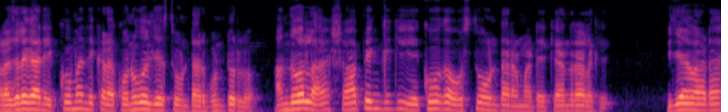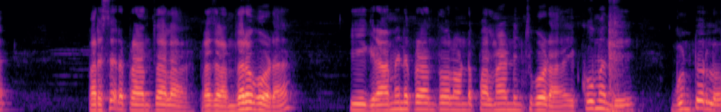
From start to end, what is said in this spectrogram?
ప్రజలు కానీ ఎక్కువ మంది ఇక్కడ కొనుగోలు చేస్తూ ఉంటారు గుంటూరులో. అందువల్ల షాపింగ్కి ఎక్కువగా వస్తూ ఉంటారన్నమాట ఈ కేంద్రాలకి. విజయవాడ పరిసర ప్రాంతాల ప్రజలందరూ కూడా ఈ గ్రామీణ ప్రాంతంలో ఉండే పల్నాడు నుంచి కూడా ఎక్కువ మంది గుంటూరులో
